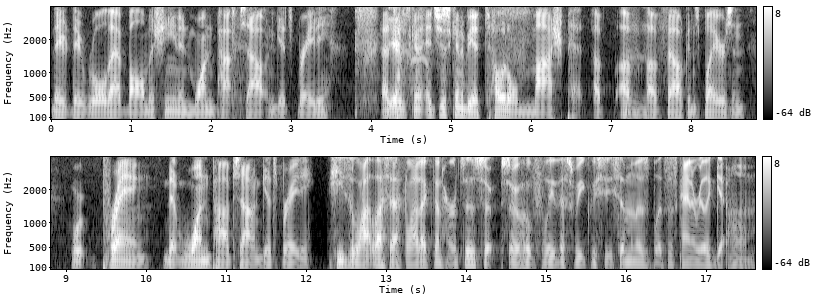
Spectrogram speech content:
They they roll that ball machine and one pops out and gets Brady. That's Yeah. it's going. It's just going to be a total mosh pit of of, of Falcons players, and we're praying that one pops out and gets Brady. He's a lot less athletic than Hurts is, so so hopefully this week we see some of those blitzes kind of really get home.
